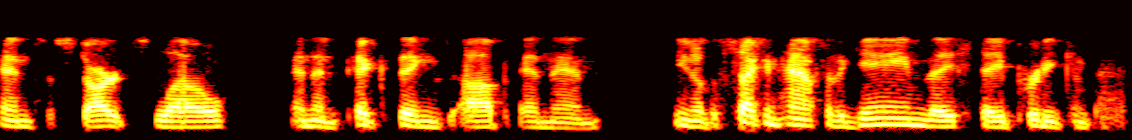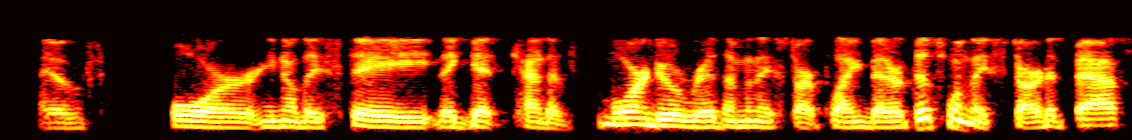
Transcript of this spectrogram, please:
tend to start slow and then pick things up and then you know, the second half of the game, they stay pretty competitive or, you know, they stay, they get kind of more into a rhythm and they start playing better. This one, they started fast.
